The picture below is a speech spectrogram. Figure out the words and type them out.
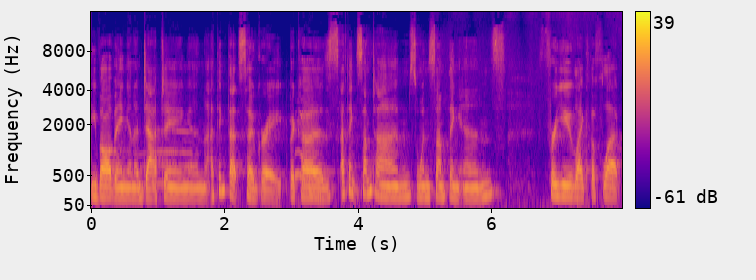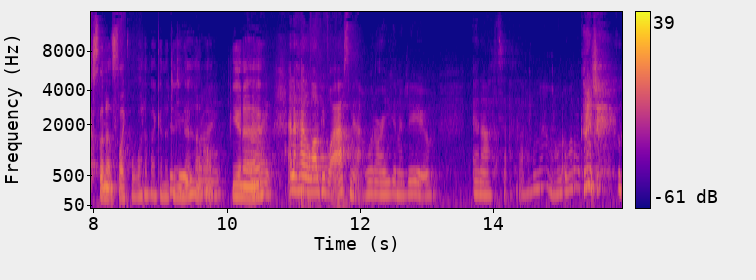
evolving and adapting, and I think that's so great because I think sometimes when something ends for you, like the flex, then it's like, well, what am I going to to do, do, now? right, You know? Right. And I had a lot of people ask me that, what are you going to do? And I said, I don't know. I don't know what I'm going to do.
